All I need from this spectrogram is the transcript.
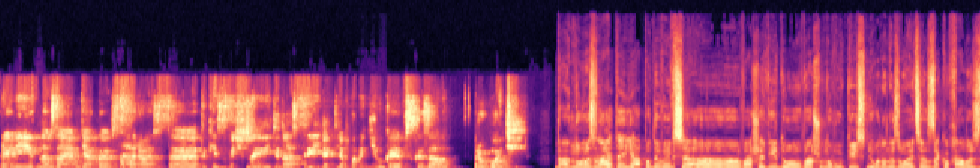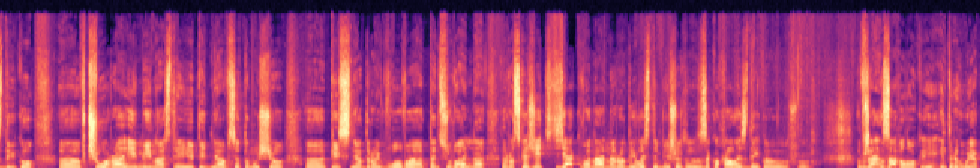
Привіт, навзаєм, дякую. Все гаразд. Такий звичний настрій, як для понеділка, я б сказала. Робочий. Да, ну ви знаєте, я подивився е, ваше відео, вашу нову пісню. Вона називається Закохалось дико е, вчора, і мій настрій піднявся, тому що е, пісня драйвова, танцювальна. Розкажіть, як вона народилась, тим більше закохалась дико. Вже заголовок інтригує.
